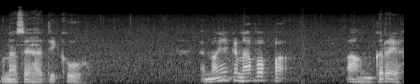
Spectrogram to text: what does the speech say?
menasehatiku. Emangnya kenapa Pak? Angker ya?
